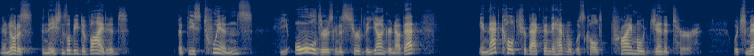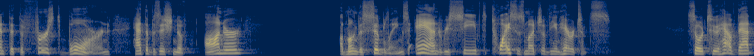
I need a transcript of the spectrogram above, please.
Now, notice the nations will be divided, But these twins, the older is going to serve the younger. Now, that in that culture back then, they had what was called primogeniture, which meant that the firstborn had the position of honor among the siblings and received twice as much of the inheritance. So to have that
